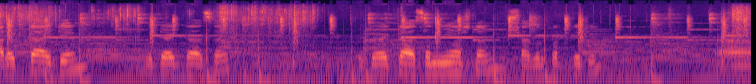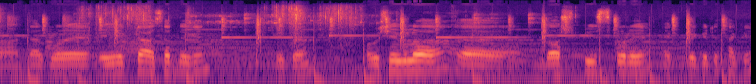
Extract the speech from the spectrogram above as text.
আরেকটা আইটেম এটা একটা আচার। এটা একটা আচার নিয়ে আসলাম সাগরপাট থেকে। তারপরে এই একটা আচার দেখেন, এটা। অবশ্যই এগুলো দশ পিস করে এক প্যাকেটে থাকে।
